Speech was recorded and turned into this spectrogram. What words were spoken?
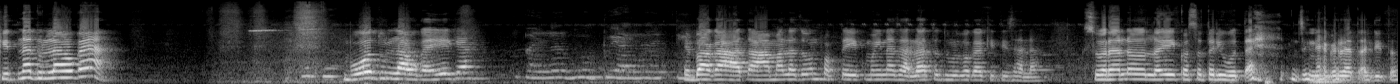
कितना धुल्ला हो गया? बहुत धुल्ला हो गया ये क्या? हे बघा आता आम्हाला जाऊन फक्त एक महिना झाला तर धूळ बघा किती झाला. स्वराला लय कसं तरी होत आहे जुन्या घरात आली तर.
